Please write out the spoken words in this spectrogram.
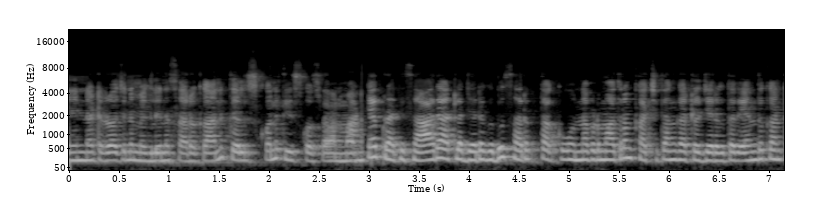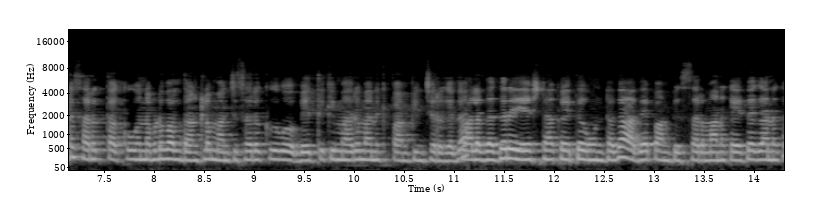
నిన్నటి రోజున మిగిలిన సరుకు అని తెలుసుకొని తీసుకొస్తాం అనమాట అంటే ప్రతిసారి అట్లా జరగదు. సరుకు తక్కువ ఉన్నప్పుడు మాత్రం ఖచ్చితంగా అట్లా జరుగుతుంది. ఎందుకంటే సరుకు తక్కువ ఉన్నప్పుడు వాళ్ళు దాంట్లో మంచి సరుకు వెతికి మరి మనకి పంపించారు కదా. వాళ్ళ దగ్గర ఏ స్టాక్ అయితే ఉంటుందో అదే పంపిస్తారు. మనకైతే కనుక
